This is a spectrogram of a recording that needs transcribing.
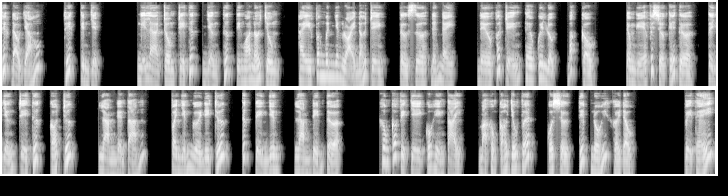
thuyết đạo giáo, thuyết kinh dịch. Nghĩa là trong tri thức nhận thức tiến hóa nói chung hay văn minh nhân loại nói riêng từ xưa đến nay đều phát triển theo quy luật bắt cầu, đồng nghĩa với sự kế thừa từ những tri thức có trước làm nền tảng và những người đi trước tức tiền nhân làm điểm tựa. Không có việc gì của hiện tại mà không có dấu vết của sự tiếp nối khởi đầu. Vì thế,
